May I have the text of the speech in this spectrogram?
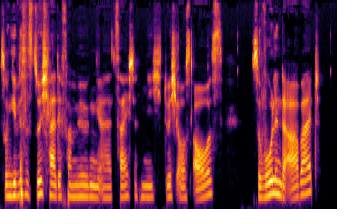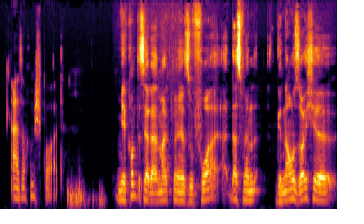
so ein gewisses Durchhaltevermögen äh, zeichnet mich durchaus aus, sowohl in der Arbeit als auch im Sport. Mir kommt es ja da manchmal so vor, dass man genau solche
